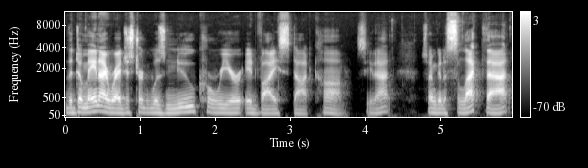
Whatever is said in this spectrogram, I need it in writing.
the domain I registered was newcareeradvice.com. See that? So I'm going to select that.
